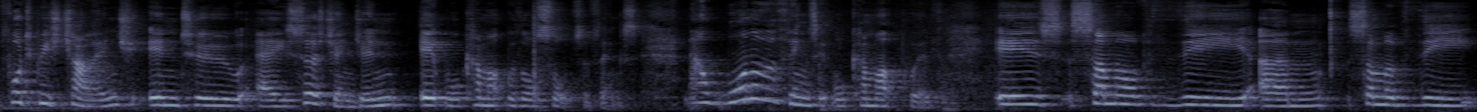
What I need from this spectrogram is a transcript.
40 piece challenge into a search engine, it will come up with all sorts of things. Now, one of the things it will come up with is some of the, um, some of the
